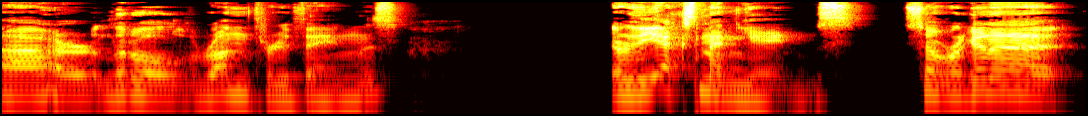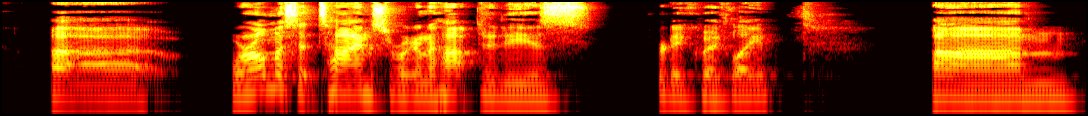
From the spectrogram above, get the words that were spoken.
our little run through things, are the X Men games. So we're gonna uh, we're almost at time, so we're gonna hop through these pretty quickly. Um,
